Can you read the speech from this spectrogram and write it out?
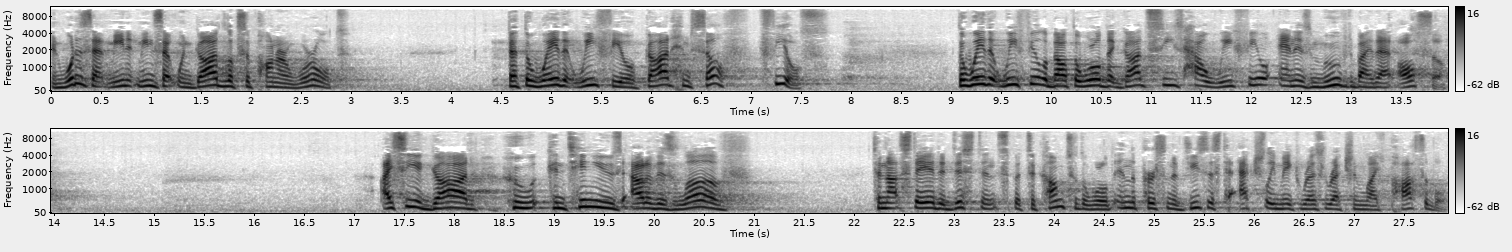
And what does that mean? It means that when God looks upon our world, that the way that we feel, God Himself feels. The way that we feel about the world, that God sees how we feel and is moved by that also. I see a God who continues out of his love to not stay at a distance, but to come to the world in the person of Jesus to actually make resurrection life possible.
